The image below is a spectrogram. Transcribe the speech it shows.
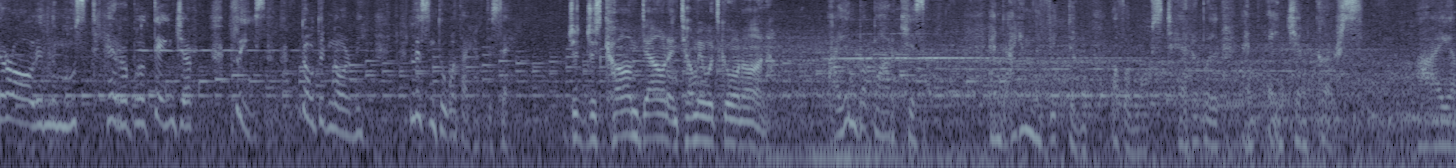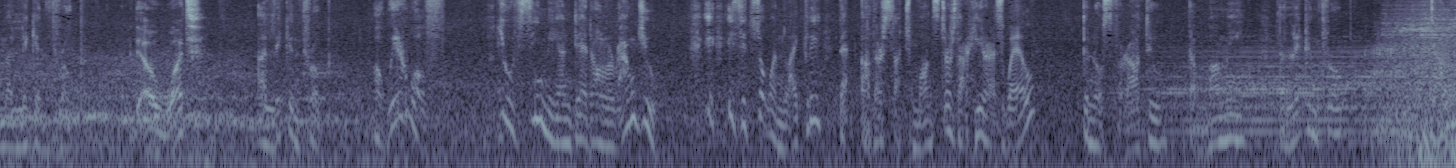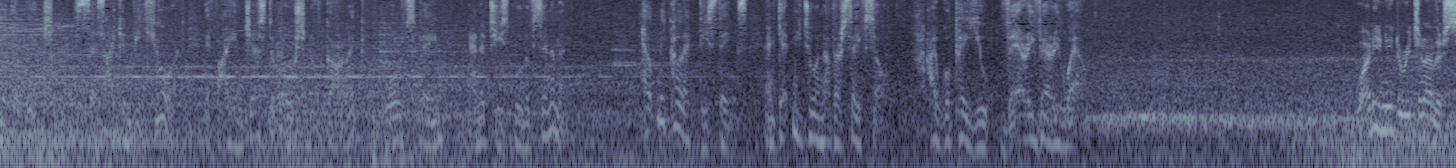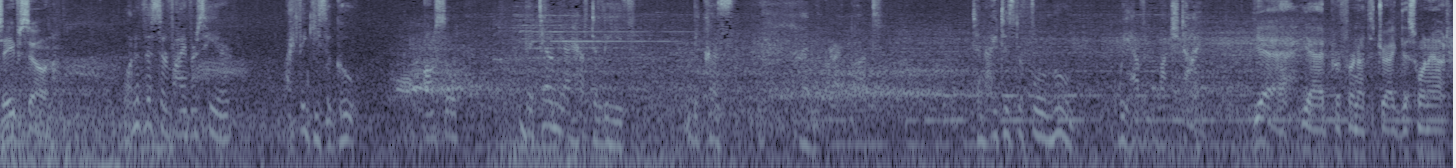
are all in the most terrible danger. Please, don't ignore me. Listen to what I have to say. Just, just calm down and tell me what's going on. I am Babar Kizil, and I am the victim of a most terrible and ancient curse. I am a lycanthrope. A what? A lycanthrope. A werewolf. You have seen the undead all around you. I is it so unlikely that other such monsters are here as well? The Nosferatu, the Mummy, the Lycanthrope. Dahlia the Witch says I can be cured if I ingest a potion of garlic, wolf's bane, and a teaspoon of cinnamon. Help me collect these things and get me to another safe zone. I will pay you very, very well. Why do you need to reach another safe zone? One of the survivors here, I think he's a ghoul. Also, they tell me I have to leave because I'm a crackpot. Tonight is the full moon. We haven't much time. Yeah, yeah, I'd prefer not to drag this one out.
